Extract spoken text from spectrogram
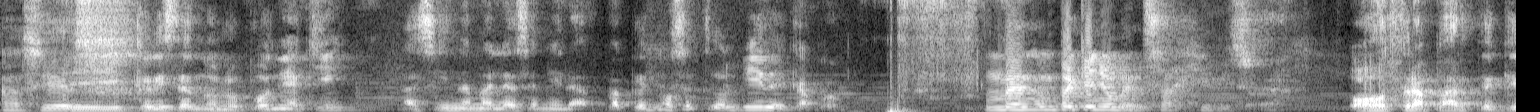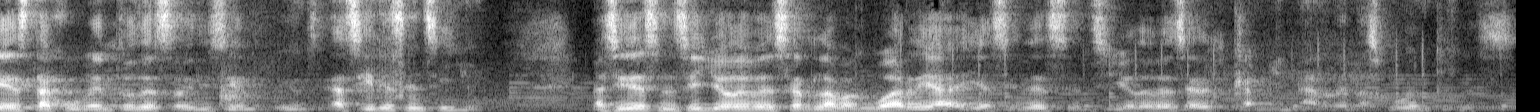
Así es. Y Cristian nos lo pone aquí. Así nada más le hace, mira, para que no se te olvide, cabrón. Un, un pequeño mensaje visual. otra parte que esta juventud estoy diciendo, así de sencillo. Así de sencillo debe ser la vanguardia y así de sencillo debe ser el caminar de las juventudes.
